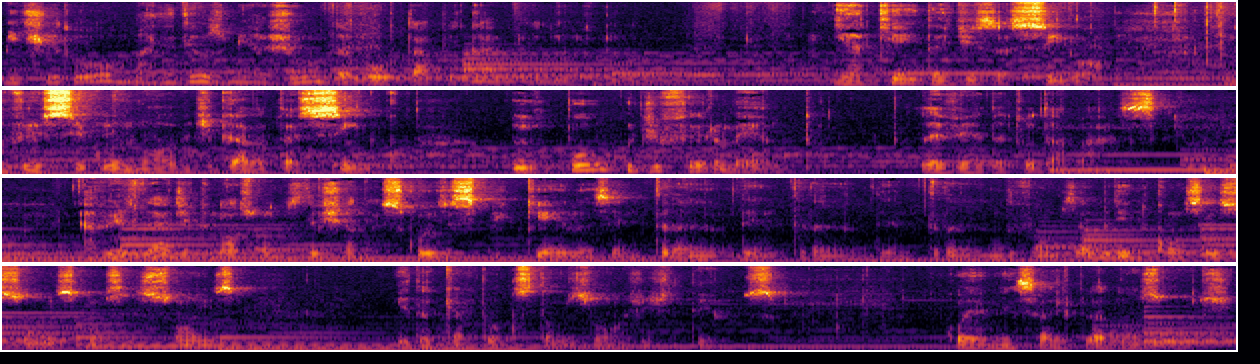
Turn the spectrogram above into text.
me tirou, mas Deus me ajuda a voltar para o caminho. E aqui ainda diz assim, ó, no versículo 9 de Gálatas 5, um pouco de fermento leveda toda a massa. A verdade é que nós vamos deixando as coisas pequenas entrando, entrando, entrando, vamos abrindo concessões, concessões, e daqui a pouco estamos longe de Deus. Qual é a mensagem para nós hoje?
